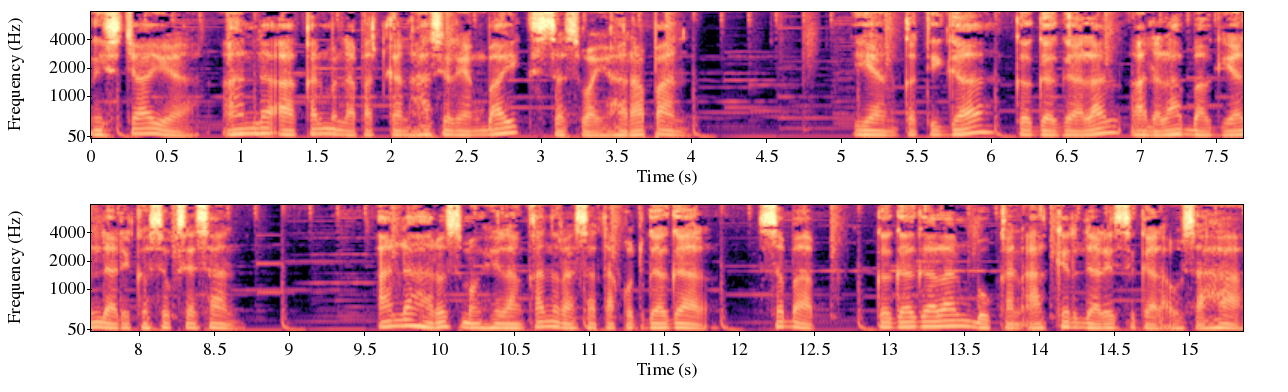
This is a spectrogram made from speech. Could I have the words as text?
Niscaya Anda akan mendapatkan hasil yang baik sesuai harapan. Yang ketiga, kegagalan adalah bagian dari kesuksesan. Anda harus menghilangkan rasa takut gagal, sebab kegagalan bukan akhir dari segala usaha,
